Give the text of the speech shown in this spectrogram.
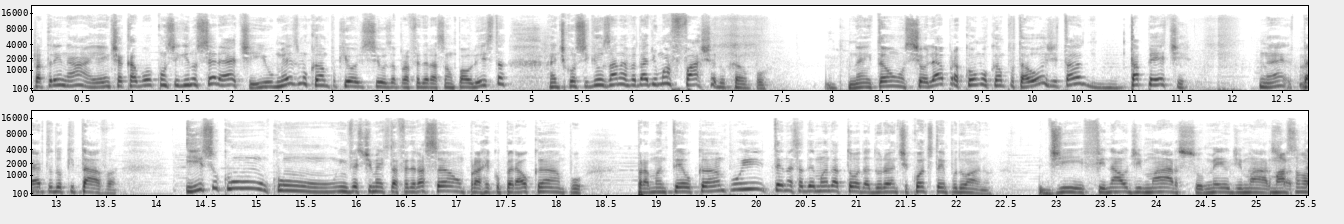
para treinar. E a gente acabou conseguindo o Serete. E o mesmo campo que hoje se usa para a Federação Paulista, a gente conseguiu usar, na verdade, uma faixa do campo. Né? Então, se olhar para como o campo tá hoje, tá tapete, né? Perto do que tava. Isso com, com investimento da federação para recuperar o campo, para manter o campo e tendo essa demanda toda durante quanto tempo do ano? De final de março, meio de março, Março até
